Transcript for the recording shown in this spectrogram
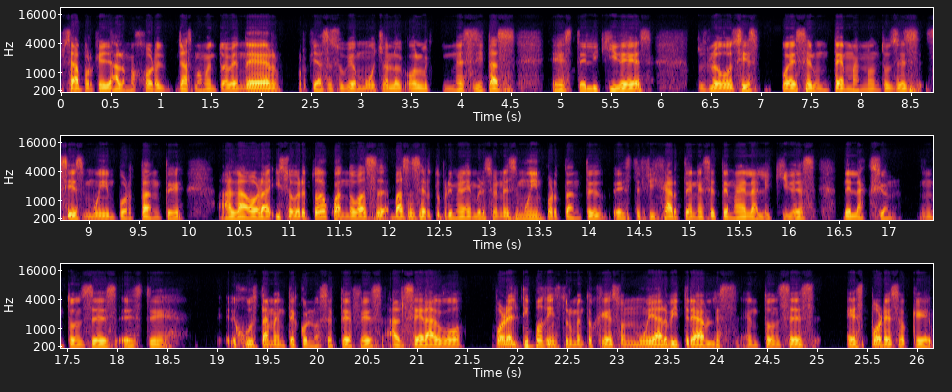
sea porque a lo mejor ya es momento de vender, porque ya se subió mucho o necesitas este, liquidez, pues luego sí es, puede ser un tema, ¿no? Entonces, sí es muy importante a la hora, y sobre todo cuando vas a, vas a hacer tu primera inversión, es muy importante este, fijarte en ese tema de la liquidez de la acción. Entonces, este, justamente con los ETFs, al ser algo, por el tipo de instrumento que son muy arbitrables, entonces es por eso que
